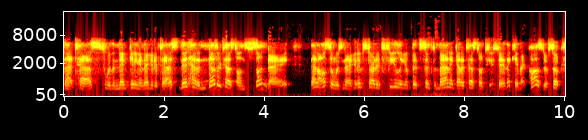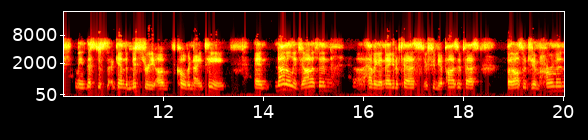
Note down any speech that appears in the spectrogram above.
that test with a neg- getting a negative test, then had another test on Sunday. That also was negative. Started feeling a bit symptomatic. Got a test on Tuesday, and that came back positive. So, I mean, that's just again the mystery of COVID nineteen, and not only Jonathan uh, having a negative test, excuse me, a positive test, but also Jim Herman.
